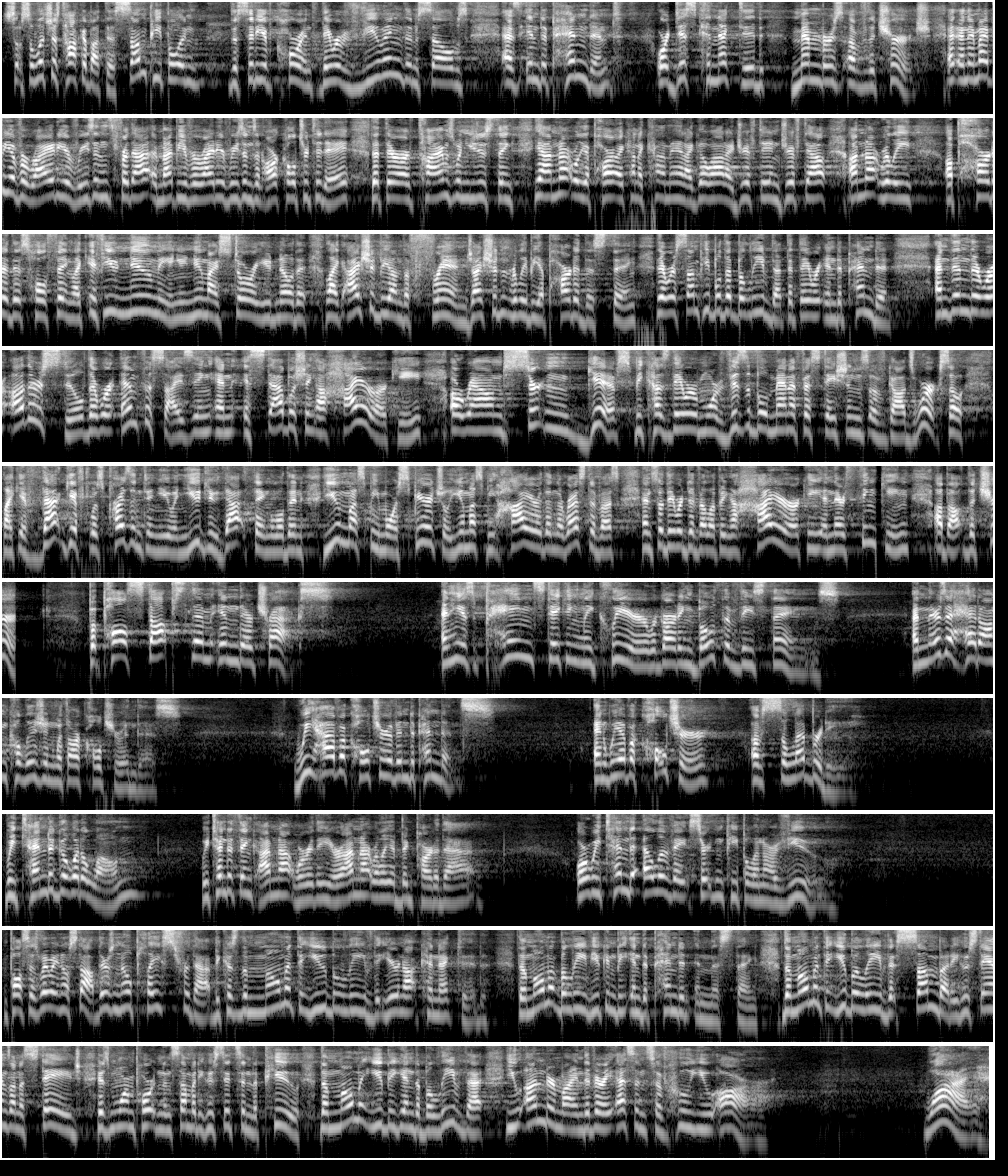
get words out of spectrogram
So, so let's just talk about this. Some people in the city of Corinth, they were viewing themselves as independent or disconnected members of the church. And, and, there might be a variety of reasons for that. It might be a variety of reasons in our culture today that there are times when you just think, yeah, I'm not really a part. I kind of come in, I go out, I drift in, drift out. I'm not really a part of this whole thing. Like if you knew me and you knew my story, you'd know that like I should be on the fringe. I shouldn't really be a part of this thing. There were some people that believed that, that they were independent. And then there were others still that were emphasizing and establishing a hierarchy around certain gifts because they were more visible manifestations of God's work. So, like, if that gift was present in you and you do that thing, well, then you must be more spiritual. You must be higher than the rest of us. And so they were developing a hierarchy in their thinking about the church. But Paul stops them in their tracks. And he is painstakingly clear regarding both of these things. And there's a head on collision with our culture in this. We have a culture of independence. And we have a culture of celebrity. We tend to go it alone. We tend to think, I'm not worthy, or I'm not really a big part of that. Or we tend to elevate certain people in our view. And Paul says, wait, wait, no, stop. There's no place for that because the moment that you believe that you're not connected, the moment believe you can be independent in this thing, the moment that you believe that somebody who stands on a stage is more important than somebody who sits in the pew, the moment you begin to believe that, you undermine the very essence of who you are. Why?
